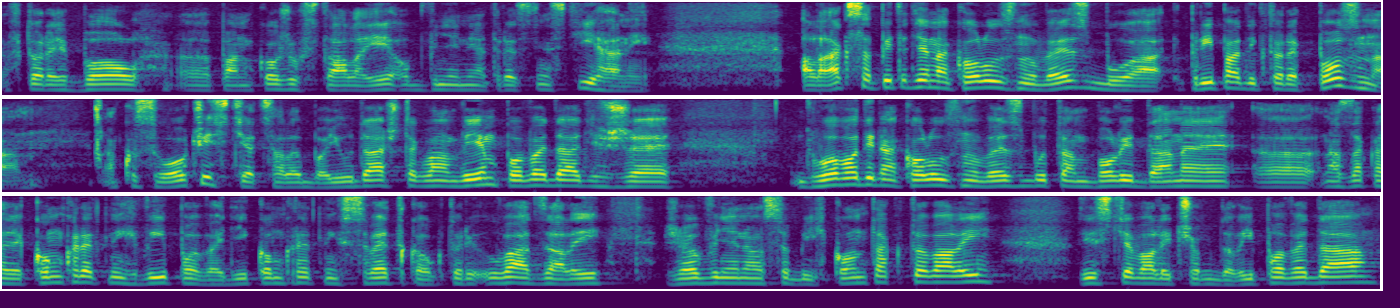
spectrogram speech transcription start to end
v ktorej bol pán Kožuch stále je obvinený a trestne stíhaný. Ale ak sa pýtate na kolúznu väzbu a prípady, ktoré poznám, ako sú očistec alebo Judáš, tak vám viem povedať, že Dôvody na kolúznu väzbu tam boli dané e, na základe konkrétnych výpovedí, konkrétnych svetkov, ktorí uvádzali, že obvinené osoby ich kontaktovali, zisťovali, čo kto vypovedá,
